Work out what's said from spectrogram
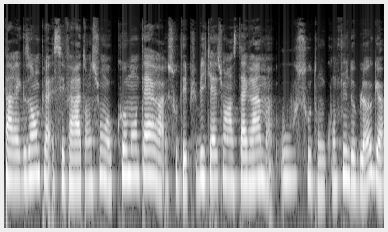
Par exemple, c'est faire attention aux commentaires sous tes publications Instagram ou sous ton contenu de blog.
